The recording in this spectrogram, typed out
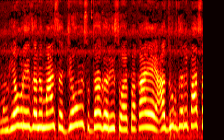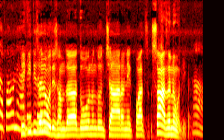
मग एवढे जण माणसं जेवून सुद्धा घरी स्वयंपाक आहे. अजून जरी पाच सहा पाहुणे ते आले किती जण होते समजा? दोन आणि दोन चार आणि एक पाच सहा जण होते. हा.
